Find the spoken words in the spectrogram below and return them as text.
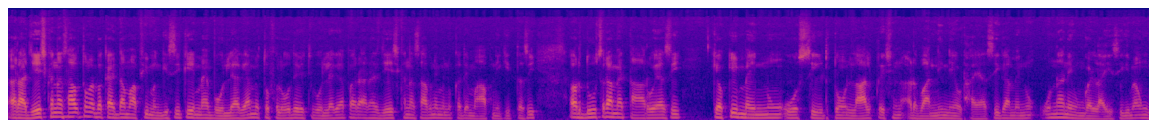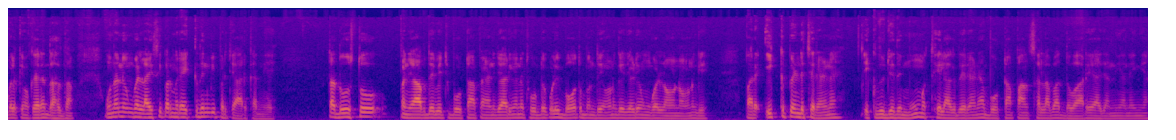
ਰਾਜੇਸ਼ ਖੰਨਾ ਸਾਹਿਬ ਤੋਂ ਮੈਂ ਬਕਾਇਦਾ ਮਾਫੀ ਮੰਗੀ ਸੀ ਕਿ ਮੈਂ ਬੋਲਿਆ ਗਿਆ, ਮੇਰੇ ਤੋਂ ਫਲੋ ਦੇ ਵਿੱਚ ਬੋਲਿਆ ਗਿਆ, ਪਰ ਰਾਜੇਸ਼ ਖੰਨਾ ਸਾਹਿਬ ਨੇ ਮੈਨੂੰ ਕਦੇ ਮਾਫ ਨਹੀਂ ਕੀਤਾ ਸੀ। ਔਰ ਦੂਸਰਾ, ਮੈਂ ਤਾਂ ਰੋਇਆ ਸੀ ਕਿਉਂਕਿ ਮੈਨੂੰ ਉਸ ਸੀਟ ਤੋਂ ਲਾਲ ਕ੍ਰਿਸ਼ਨ ਅਡਵਾਨੀ ਨੇ ਉਠਾਇਆ ਸੀਗਾ। ਮੈਨੂੰ ਉਹਨਾਂ ਨੇ ਉਂਗਲ ਲਾਈ ਸੀਗੀ। ਮੈਂ ਉਂਗਲ ਕਿਉਂ ਕਹਿ ਰਿਹਾ ਦੱਸਦਾ। ਉਹਨਾਂ ਨੇ ਉਂਗਲ ਲਾਈ ਸੀ, ਪਰ ਮੇਰਾ ਇੱਕ ਦਿਨ ਵੀ ਪ੍ਰਚਾਰ ਕਰਨੀ ਆਏ ਤਾਂ ਦੋਸਤੋ, ਪੰਜਾਬ ਦੇ ਵਿੱਚ ਵੋਟਾਂ ਪੈਣ ਜਾ ਰਹੀਆਂ ਨੇ। ਤੁਹਾਡੇ ਕੋਲ ਹੀ ਬਹੁਤ ਬੰਦੇ ਆਉਣਗੇ ਜਿਹੜੇ ਉਂਗਲ ਲਾਉਣ ਆਉਣਗੇ। ਪਰ ਇੱਕ ਪਿੰਡ 'ਚ ਰਹਿਣਾ ਇੱਕ ਦੂਜੇ ਦੇ ਮੂੰਹ ਮੱਥੇ ਲੱਗਦੇ ਰਹਿਣਾ ਵੋਟਾਂ 5 ਸਾਲਾਂ ਬਾਅਦ ਦੁਬਾਰੇ ਆ ਜਾਂਦੀਆਂ ਨੇਗੀਆਂ।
